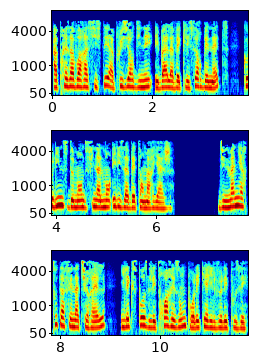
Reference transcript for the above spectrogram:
Après avoir assisté à plusieurs dîners et bals avec les sœurs Bennet, Collins demande finalement Elizabeth en mariage. D'une manière tout à fait naturelle, il expose les trois raisons pour lesquelles il veut l'épouser.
